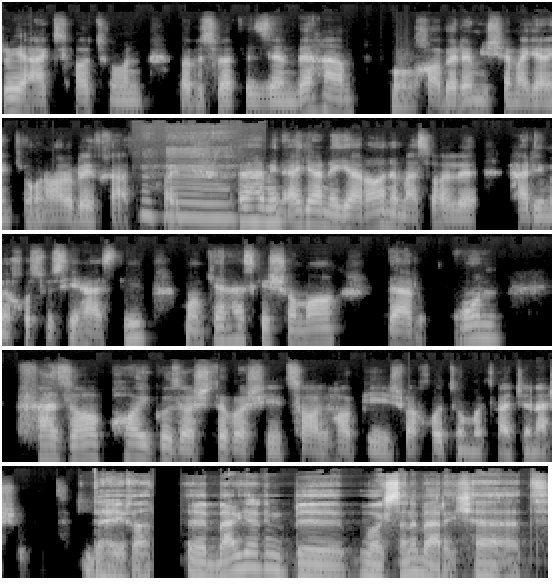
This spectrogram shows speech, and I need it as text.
روی عکس هاتون و به صورت زنده هم مخابره میشه مگر اینکه اونها رو برید ختم کنید به همین اگر نگران مسائل حریم خصوصی هستید ممکن هست که شما در اون فضا پای گذاشته باشید سالها پیش و خودتون متوجه نشدید. دقیقا. برگردیم به واکسن برکت.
